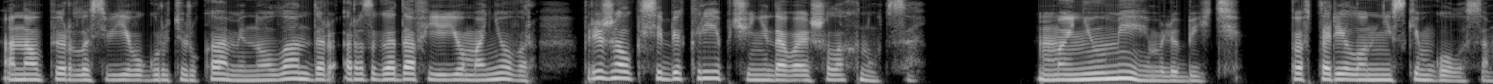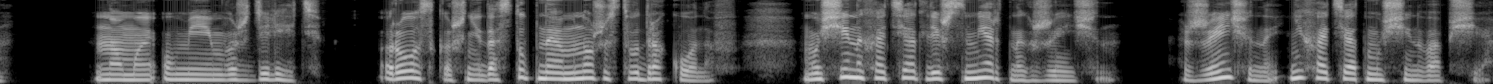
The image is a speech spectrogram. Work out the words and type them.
Она уперлась в его грудь руками, но Ландер, разгадав ее маневр, прижал к себе крепче, не давая шелохнуться. «Мы не умеем любить», — повторил он низким голосом. «Но мы умеем вожделеть. Роскошь, недоступная множеству драконов. Мужчины хотят лишь смертных женщин. Женщины не хотят мужчин вообще.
